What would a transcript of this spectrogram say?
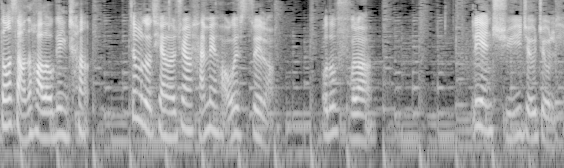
等我嗓子好了，我给你唱。这么多天了，居然还没好，我也是醉了，我都服了。恋曲一九九零，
